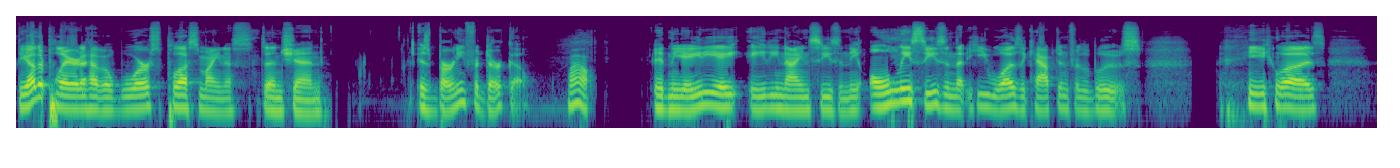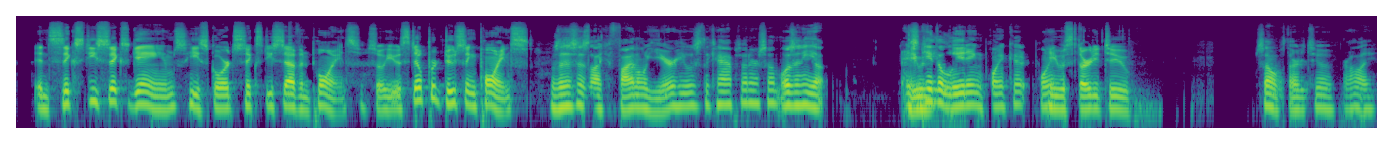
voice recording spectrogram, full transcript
The other player to have a worse plus minus than Schenn is Bernie Federko Wow. In the 88 89 season, the only season that he was a captain for the Blues. He was in 66 games, he scored 67 points. So he was still producing points. Was this his like final year? He was the captain or something? Wasn't he? A, He isn't he was- the leading point point? He was 32. so 32 probably.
